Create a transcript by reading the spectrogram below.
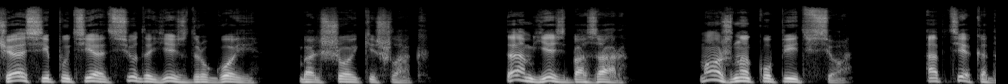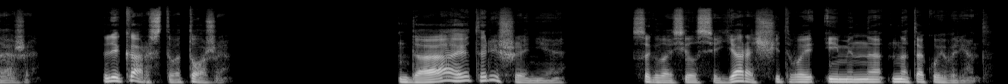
«В часе пути отсюда есть другой, большой кишлак. Там есть базар. Можно купить все. Аптека даже. Лекарства тоже. «Да, это решение», — согласился я, рассчитывая именно на такой вариант.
